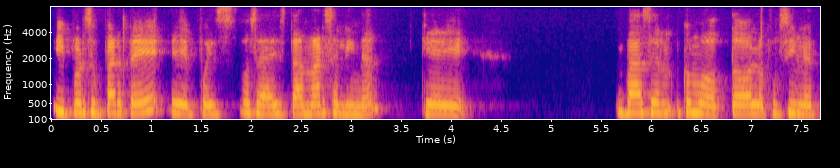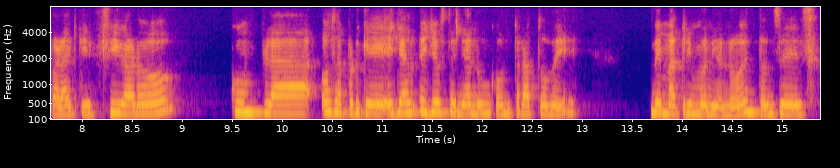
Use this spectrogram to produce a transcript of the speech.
Y por su parte, eh, pues, o sea, está Marcelina, que va a hacer como todo lo posible para que Figaro cumpla, o sea, porque ella, ellos tenían un contrato de, de matrimonio, ¿no? Entonces,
